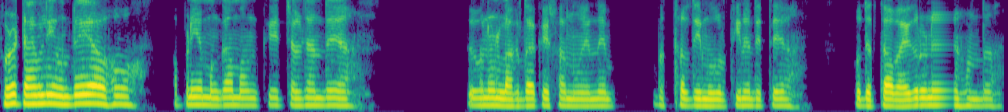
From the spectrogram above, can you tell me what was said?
ਥੋੜੇ ਟਾਈਮ ਲਈ ਹੁੰਦੇ ਆ, ਉਹ ਆਪਣੀਆਂ ਮੰਗਾਂ ਮੰਗ ਕੇ ਚਲ ਜਾਂਦੇ ਆ। ਤੇ ਉਹਨਾਂ ਨੂੰ ਲੱਗਦਾ ਕਿ ਸਾਨੂੰ ਇਹਨੇ ਪੱਥਰ ਦੀ ਮੂਰਤੀ ਨੇ ਦਿੱਤੇ ਆ। ਉਹ ਦਿੱਤਾ ਵਾਹਿਗੁਰੂ ਨੇ ਹੁੰਦਾ।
